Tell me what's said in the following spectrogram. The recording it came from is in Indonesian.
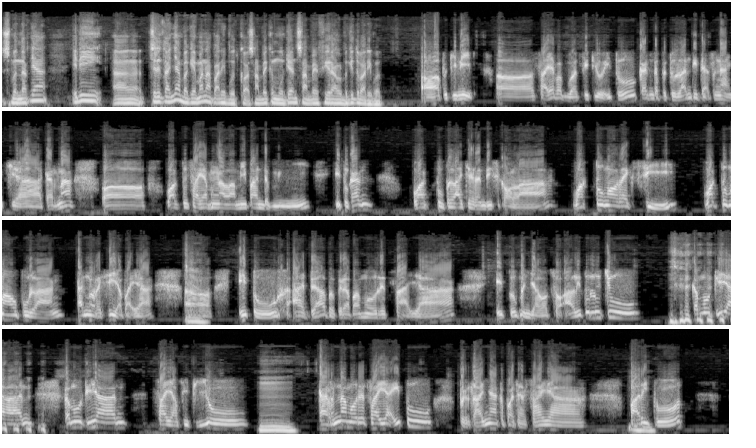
Sebenarnya ini uh, ceritanya bagaimana Pak Ribut? Kok sampai kemudian sampai viral begitu Pak Ribut? Oh begini, uh, saya membuat video itu kan kebetulan tidak sengaja. Karena uh, waktu saya mengalami pandemi itu kan waktu pelajaran di sekolah, waktu ngoreksi, waktu mau pulang kan ngoreksi ya Pak ya, uh, itu ada beberapa murid saya itu menjawab soal itu lucu. Kemudian, kemudian saya video. Hmm. Karena murid saya itu bertanya kepada saya, Pak hmm. Ribut,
